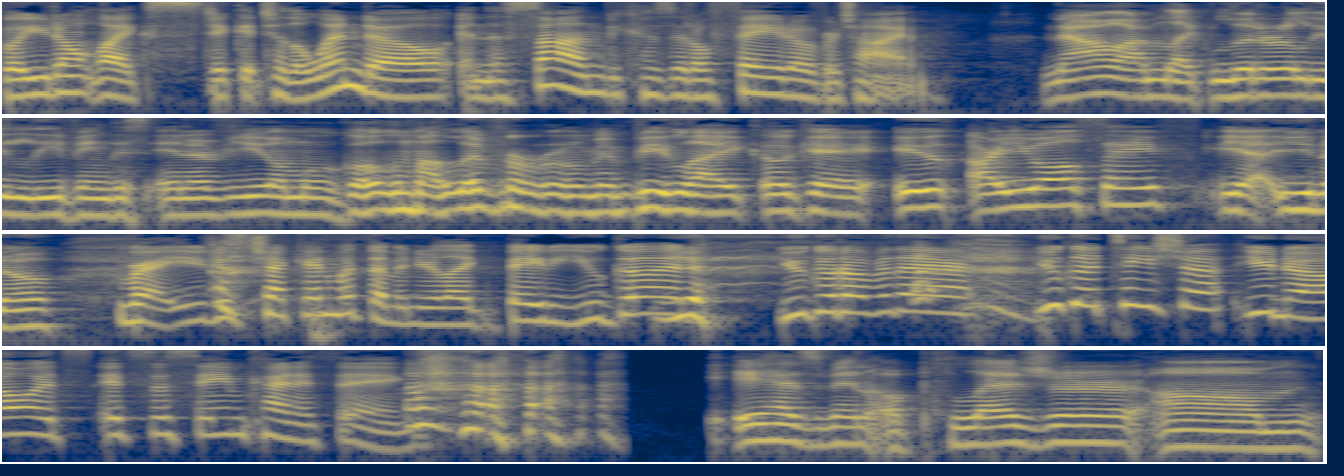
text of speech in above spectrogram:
but you don't like stick it to the window in the sun because it'll fade over time now I'm like literally leaving this interview. I'm gonna go to my living room and be like, okay, is, are you all safe? Yeah, you know. Right. You just check in with them and you're like, baby, you good? Yeah. You good over there? You good, Tisha? You know, it's it's the same kind of thing. It has been a pleasure. Um,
